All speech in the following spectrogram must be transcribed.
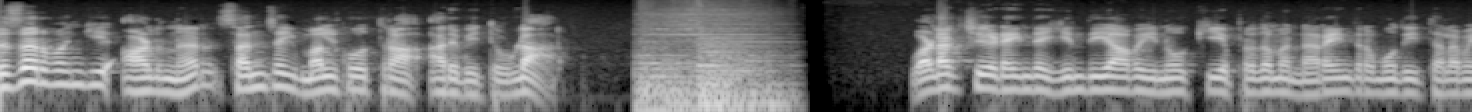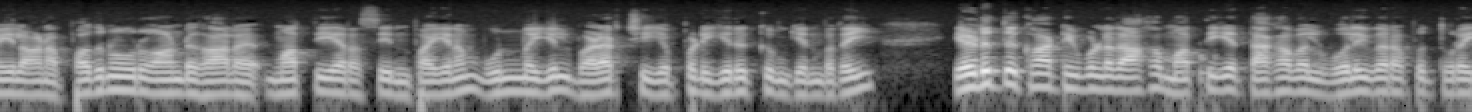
ரிசர்வ் வங்கி ஆளுநர் சஞ்சய் மல்கோத்ரா அறிவித்துள்ளார். வளர்ச்சியடைந்த இந்தியாவை நோக்கிய பிரதமர் நரேந்திர மோடி தலைமையிலான பதினோரு ஆண்டுகால மத்திய அரசின் பயணம் உண்மையில் வளர்ச்சி எப்படி இருக்கும் என்பதை எடுத்துக்காட்டியுள்ளதாக மத்திய தகவல் ஒலிபரப்புத்துறை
